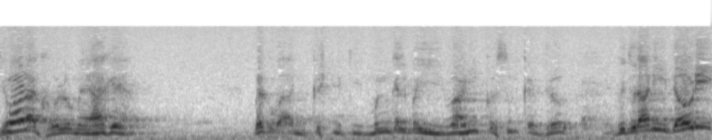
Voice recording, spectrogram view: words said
किवाड़ा खोलो मैं आ गया? भगवान कृष्ण की मंगलमयी वाणी को सुनकर ध्रो विदुरानी दौड़ी।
